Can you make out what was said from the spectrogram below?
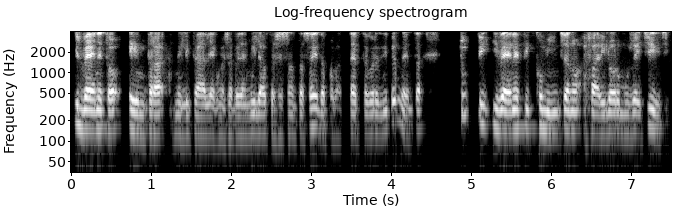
Il Veneto entra nell'Italia, come sapete, nel 1866, dopo la terza guerra di indipendenza. Tutti i veneti cominciano a fare i loro musei civici.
